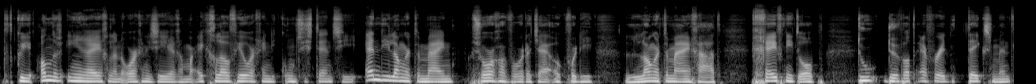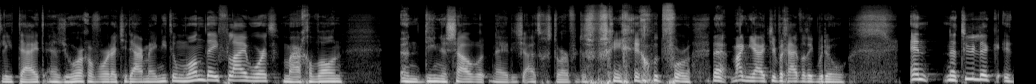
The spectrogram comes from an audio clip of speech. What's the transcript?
Dat kun je anders inregelen en organiseren. Maar ik geloof heel erg in die consistentie en die lange termijn. Zorg ervoor dat jij ook voor die lange termijn gaat. Geef niet op. Doe de whatever it takes mentaliteit. En zorg ervoor dat je daarmee niet een one day fly wordt, maar gewoon een dinosaurus. Nee, die is uitgestorven. Dus misschien geen goed voor. Maakt niet uit, je begrijpt wat ik bedoel. En natuurlijk,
